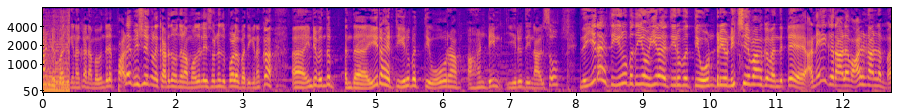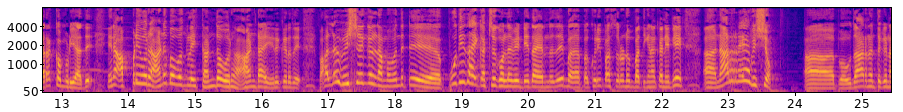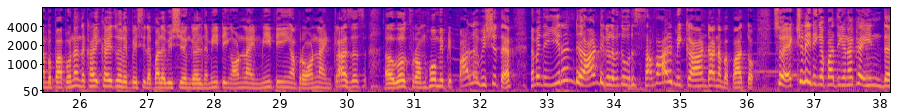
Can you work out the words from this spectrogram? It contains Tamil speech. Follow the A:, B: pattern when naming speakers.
A: ஆண்டு பாத்தீங்கன்னாக்கா நம்ம வந்து பல விஷயங்களை கடந்து வந்து நான் முதல்ல சொன்னது போல பாத்தீங்கன்னாக்கா இன்று வந்து இந்த ஈராயிரத்தி இருபத்தி ஓராம் ஆண்டின் இறுதி நாள். சோ இந்த ஈராயிரத்தி இருபதையும் ஈராயிரத்தி இருபத்தி ஒன்றையும் நிச்சயமாக வந்துட்டு அநேகரால வாழ்நாள்ல மறக்க முடியாது. ஏன்னா அப்படி ஒரு அனுபவங்களை தந்த ஒரு ஆண்டா இருக்கிறது. பல விஷயங்கள் நம்ம வந்துட்டு புதிதாய் கற்றுக்கொள்ள வேண்டியதா இருந்தது. இப்ப- குறிப்பா சொல்லணும் பாத்தீங்கன்னாக்கா நிறைய விஷயம். இப்போ உதாரணத்துக்கு நம்ம பார்ப்போம்னா இந்த கை கை தொலைபேசியில் பல விஷயங்கள் இந்த மீட்டிங் ஆன்லைன் மீட்டிங் அப்புறம் online classes work from home இப்படி பல விஷயத்த நம்ம இந்த இரண்டு ஆண்டுகளை வந்து ஒரு சவால் மிக்க ஆண்டாக நம்ம பார்த்தோம். ஸோ ஆக்சுவலி நீங்கள் பார்த்தீங்கன்னாக்கா இந்த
